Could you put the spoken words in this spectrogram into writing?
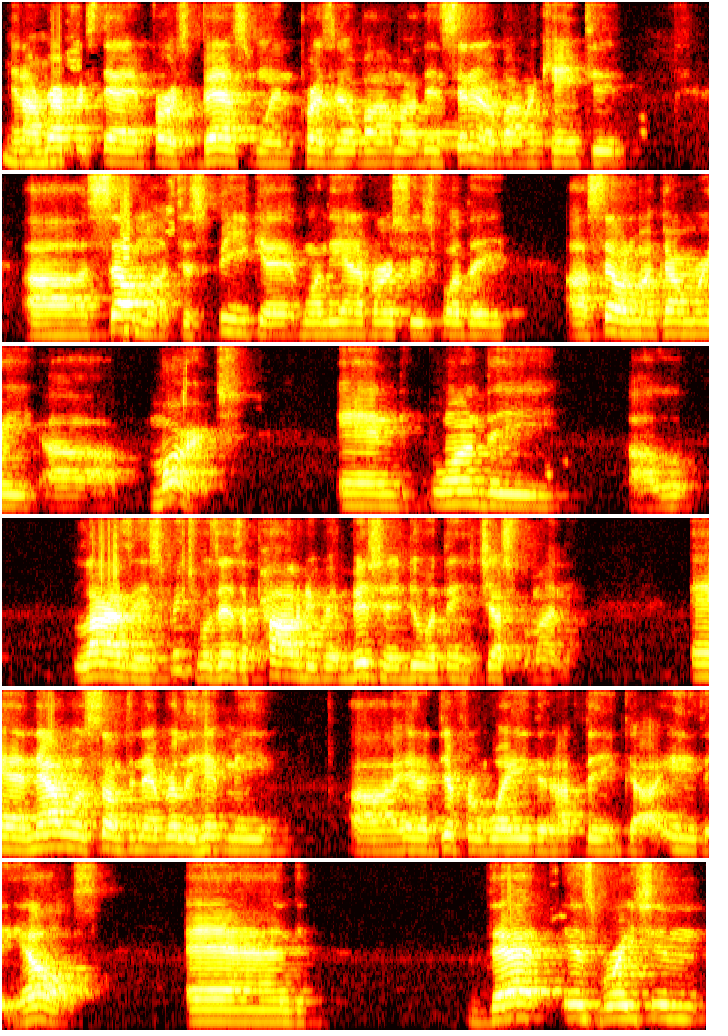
And I mm-hmm. referenced that in First Best when President Obama, then Senator Obama, came to uh, Selma to speak at one of the anniversaries for the uh, Selma Montgomery uh, March. And one of the uh, lines in his speech was there's a poverty of ambition in doing things just for money. And that was something that really hit me uh, in a different way than I think uh, anything else. And that inspiration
